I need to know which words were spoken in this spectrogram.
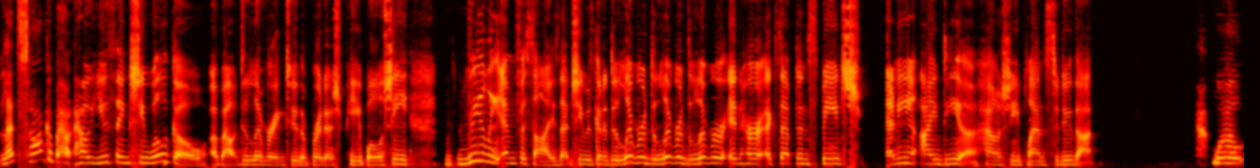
let's talk about how you think she will go about delivering to the British people. She really emphasized that she was going to deliver, deliver, deliver in her acceptance speech. Any idea how she plans to do that? Well,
